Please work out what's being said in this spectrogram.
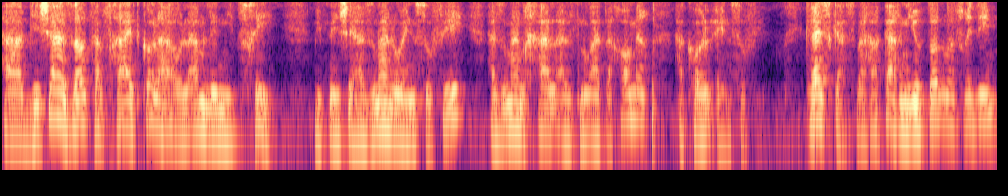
הגישה הזאת הפכה את כל העולם לנצחי, מפני שהזמן הוא אינסופי, הזמן חל על תנועת החומר, הכל אינסופי. קרסקס ואחר כך ניוטון מפרידים.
